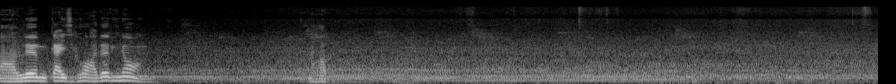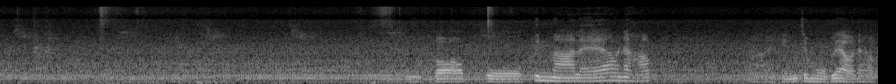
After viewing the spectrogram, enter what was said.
อ่าเริ่มไกลสิคอเด้อพี่น้องนะครับก็โผล่ขึ้นมาแล้วนะครับเห็นจมูกแล้วนะครับ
